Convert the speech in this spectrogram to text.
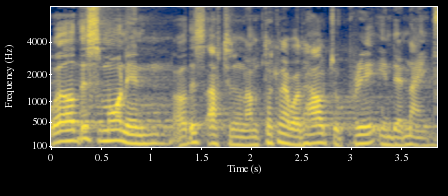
Well, this morning or this afternoon, I'm talking about how to pray in the night.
